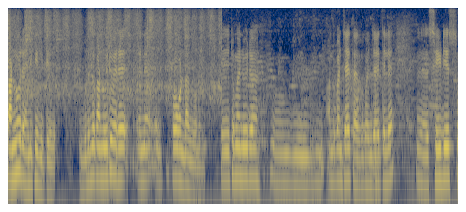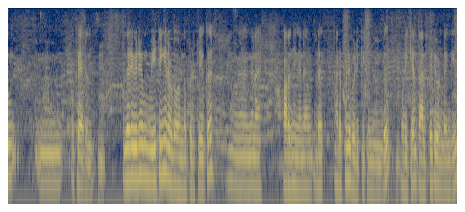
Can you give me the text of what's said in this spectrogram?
കണ്ണൂരാണ് എനിക്ക് കിട്ടിയത്. ഇവിടുന്ന് കണ്ണൂർ വരെ എന്നെ പോകണ്ടെന്ന് പറഞ്ഞു. ഏറ്റുമാനൂർ ഉം, അന്ന് പഞ്ചായത്തായിരുന്നു. പഞ്ചായത്തിലെ സി ഡി എസും ഒക്കെ ആയിരുന്നു. അന്നേരം ഇവർ മീറ്റിങ്ങിന് അവിടെ വന്നപ്പോഴത്തേക്ക് ഇങ്ങനെ പറഞ്ഞിങ്ങനെ ഇവിടെ മരപ്പണി പഠിപ്പിക്കുന്നുണ്ട്. പഠിക്കാൻ താല്പര്യമുണ്ടെങ്കിൽ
